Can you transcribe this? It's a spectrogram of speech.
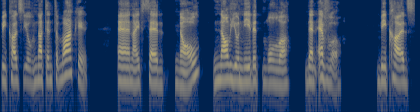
because you've nothing to market." And I said, "No, now you need it more than ever, because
